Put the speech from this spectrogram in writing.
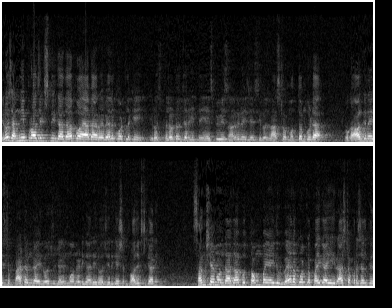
ఈరోజు అన్ని ప్రాజెక్ట్స్ని దాదాపు యాభై అరవై వేల కోట్లకి ఈరోజు పిలవటం జరిగింది. ఎస్పీవీస్ని ఆర్గనైజ్ చేసి ఈరోజు రాష్ట్రం మొత్తం కూడా ఒక ఆర్గనైజ్డ్ ప్యాటర్న్గా ఈరోజు జగన్మోహన్ రెడ్డి గారు ఈరోజు ఇరిగేషన్ ప్రాజెక్ట్స్ కానీ సంక్షేమం దాదాపు తొంభై ఐదు వేల కోట్ల పైగా ఈ రాష్ట్ర ప్రజలకు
